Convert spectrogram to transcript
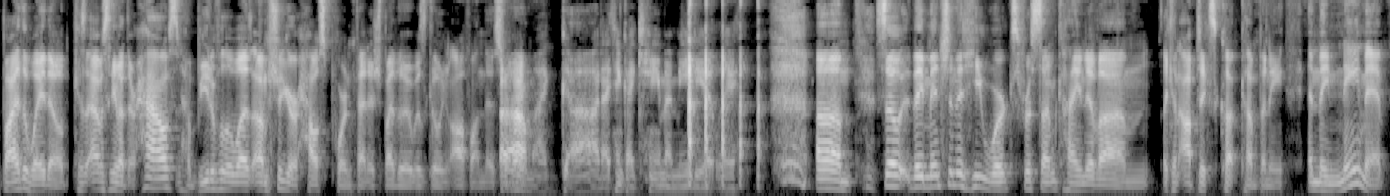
By the way, though, because I was thinking about their house and how beautiful it was, I'm sure your house porn fetish, by the way, was going off on this. Right? Oh my god, I think I came immediately. um, so they mentioned that he works for some kind of um, like an optics co- company, and they name it.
